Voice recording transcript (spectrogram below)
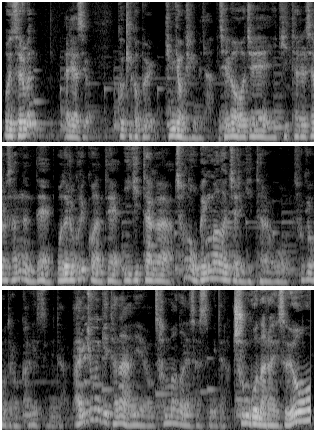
원스 여러분 안녕하세요. 쿠키커플 김경식입니다. 제가 어제 이 기타를 새로 샀는데 오늘은 쿠리코한테 이 기타가 1500만원짜리 기타라고 속여보도록 하겠습니다. 안 좋은 기타는 아니에요. 3만원에 샀습니다. 중고나라에서요?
